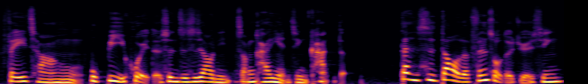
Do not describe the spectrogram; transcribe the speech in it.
非常不避讳的，甚至是要你张开眼睛看的。但是到了分手的决心，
